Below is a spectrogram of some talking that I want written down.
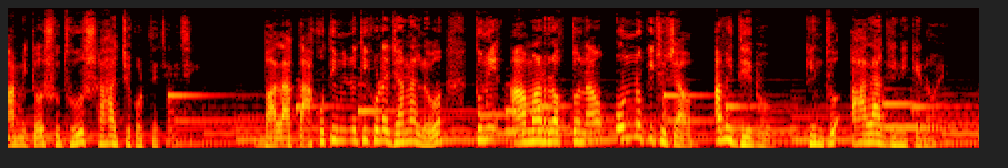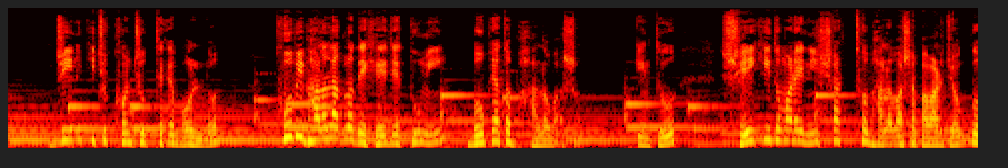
আমি তো শুধু সাহায্য করতে চেয়েছি। বালা কাকুতি মিনতি করে জানালো, তুমি আমার রক্ত নাও, অন্য কিছু চাও, আমি দেব। কিন্তু আলাগিনীকে নয়। জিন কিছুক্ষণ চুপ থেকে বলল খুবই ভালো লাগল দেখে যে তুমি বউকে এত ভালোবাসো। কিন্তু সেই কি তোমার এই নিঃস্বার্থ ভালোবাসা পাওয়ার যোগ্য?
